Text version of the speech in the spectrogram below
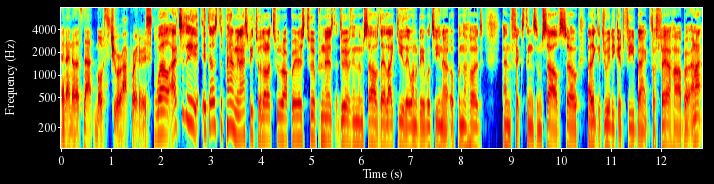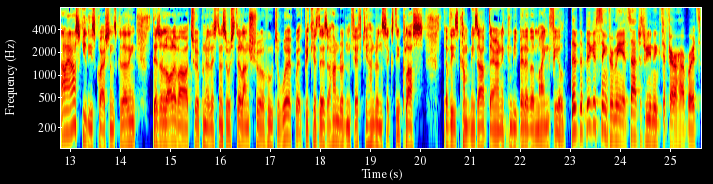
And I know that's not most tour operators. Well, actually, it does depend. I mean, I speak to a lot of tour operators, tourpreneurs that do everything themselves. They're like you. They want to be able to, you know, open the hood and fix things themselves. So I think it's really good feedback for FareHarbor. And I, I ask you these questions because I think there's a lot of our tourpreneur listeners who are still unsure who to work with because there's 150, 160 plus of these companies out there and it can be a bit of a minefield. The, the biggest thing for me, it's not just unique to FareHarbor, it's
